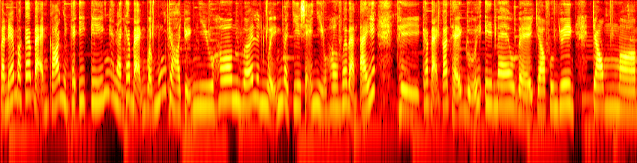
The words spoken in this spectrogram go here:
Và nếu mà các bạn có những cái ý kiến hay là các bạn vẫn muốn trò chuyện nhiều hơn với linh nguyễn và chia sẻ nhiều hơn với bạn ấy thì các bạn có thể gửi email về cho phương duyên trong uh,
